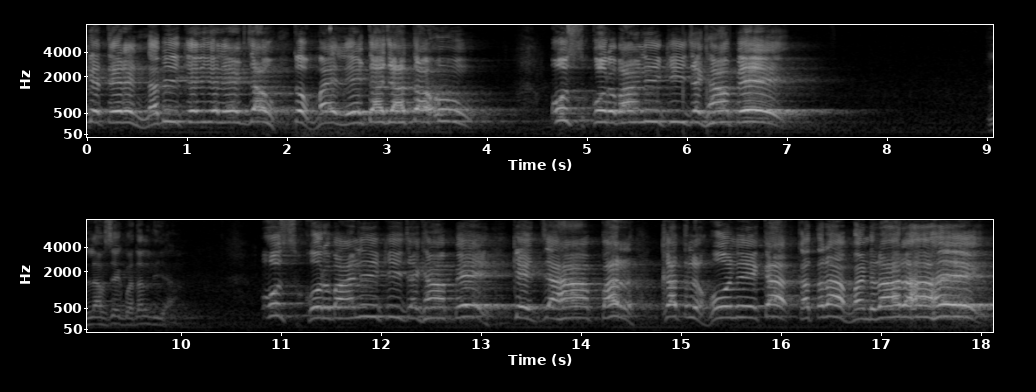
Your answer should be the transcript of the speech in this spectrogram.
کہ تیرے نبی کے لیے لیٹ جاؤں، تو میں لیٹا جاتا ہوں۔ اس قربانی کی جگہ پہ لفظ ایک بدل دیا۔ اس قربانی کی جگہ پہ کہ جہاں پر قتل ہونے کا قطرہ منڈرا رہا ہے۔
